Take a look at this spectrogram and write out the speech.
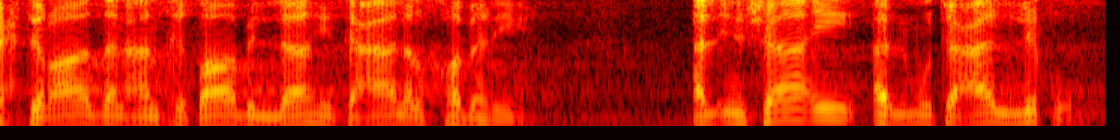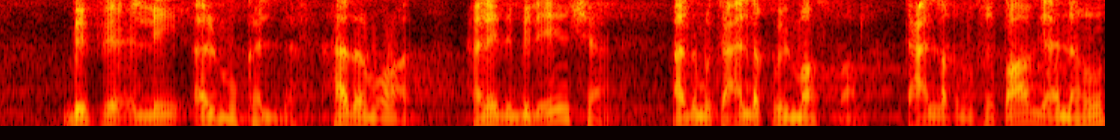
احترازا عن خطاب الله تعالى الخبري الإنشاء المتعلق بفعل المكلف هذا المراد. حينئذ بالإنشاء هذا متعلق بالمصدر. تعلق بالخطاب لأنه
